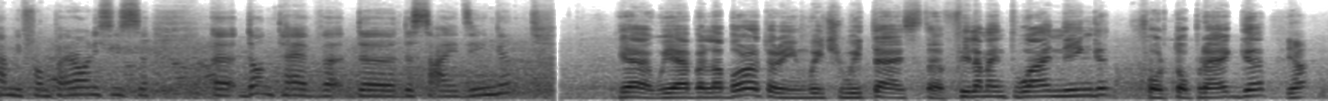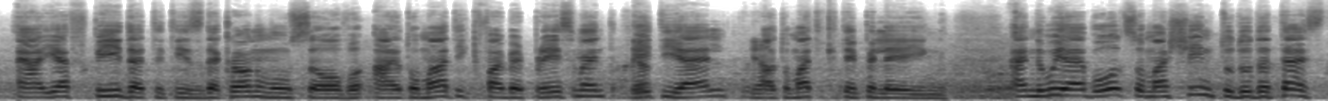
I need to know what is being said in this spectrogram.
coming from pyrolysis uh, don't have the, the sizing. Yeah, we have a laboratory in which we test filament winding for towpreg, Yeah. AFP, that it is the acronyms of automatic fiber placement, Yeah. ATL, Yeah. automatic tape laying. And we have also machine to do the test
